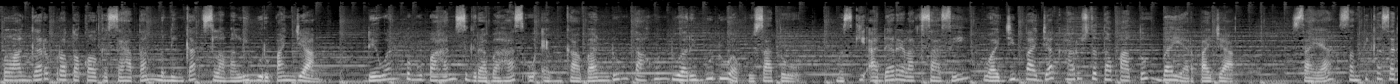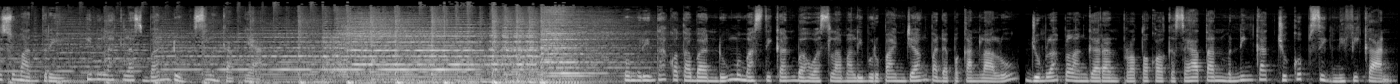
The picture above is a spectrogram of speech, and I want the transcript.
pelanggar protokol kesehatan meningkat selama libur panjang. Dewan Pengupahan segera bahas UMK Bandung tahun 2021. Meski ada relaksasi, wajib pajak harus tetap patuh bayar pajak. Saya Santika Sari Sumantri, inilah kilas Bandung selengkapnya. Pemerintah Kota Bandung memastikan bahwa selama libur panjang pada pekan lalu, jumlah pelanggaran protokol kesehatan meningkat cukup signifikan.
